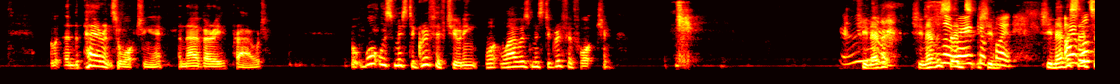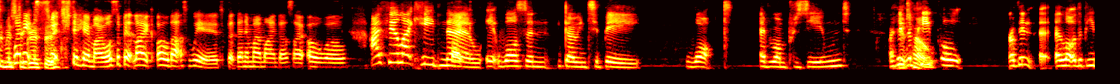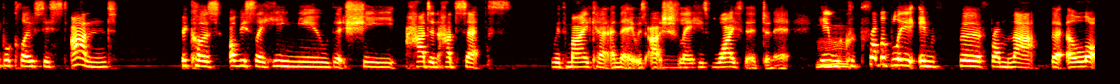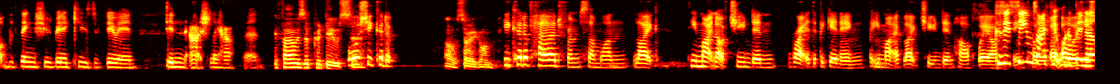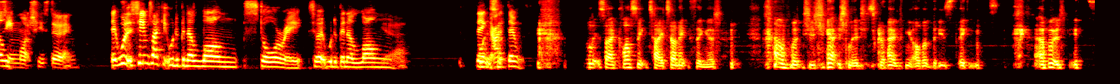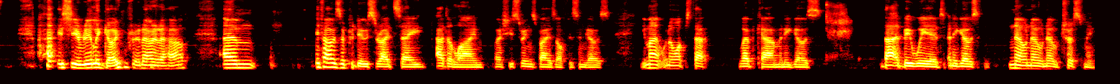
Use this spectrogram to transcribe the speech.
and the parents are watching it, and they're very proud. But what was Mr. Griffith tuning? Why was Mr. Griffith watching? She ah, never, she never This is a said. very good she, point. she never I said was, to Mr. when it Griffith. switched to him, I was a bit like, oh, that's weird. But then in my mind, I was like, oh well, I feel like he'd know it wasn't going to be what everyone presumed. I think the hope. people, I think a lot of the people closest, and because obviously he knew that she hadn't had sex with Micah and that it was actually his wife that had done it, he Mm. could probably infer from that that a lot of the things she was being accused of doing didn't actually happen. If I was a producer, or she could have oh sorry, go on. he could have heard from someone like he might not have tuned in right at the beginning, but he might have like tuned in halfway. 'Cause Because it seems told, like it would have oh, been a- seen what she's doing. It would. It seems like it would have been a long story, so it would have been a long thing. Well, it's I a- don't. Well, it's our classic Titanic thing of how much is she actually describing all of these things? How much is, is she really going for an hour and a half? Um, if I was a producer, I'd say add a line where she swings by his office and goes, "You might want to watch that webcam," and he goes, "That'd be weird," and he goes, "No, no, no, trust me,"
